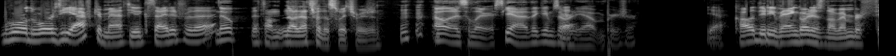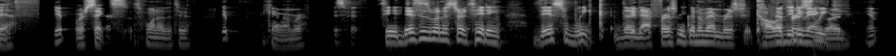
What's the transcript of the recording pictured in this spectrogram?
World War Z Aftermath. You excited for that? Nope. That's on. No, that's for the Switch version. Oh, that's hilarious. Yeah, the game's Yeah. already out. I'm pretty sure. Yeah. Call of Duty Vanguard is November fifth. Yep. Or sixth. It's one of the two. Yep. I can't remember. It's fifth. See, this is when it starts hitting this week. The, Yep. That first week of November is Call That of Duty Vanguard, week. Yep.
